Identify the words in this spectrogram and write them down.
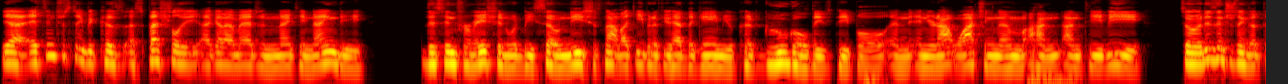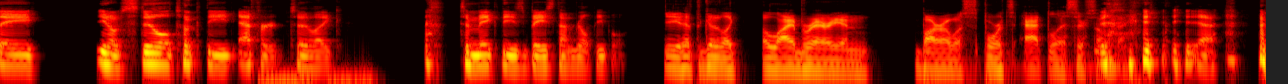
Yeah, it's interesting because especially I gotta imagine in 1990, this information would be so niche. It's not like even if you had the game, you could Google these people, and and you're not watching them on on TV. So it is interesting that they, you know, still took the effort to like to make these based on real people. Yeah, you'd have to go to like a library and borrow a sports atlas or something. yeah,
